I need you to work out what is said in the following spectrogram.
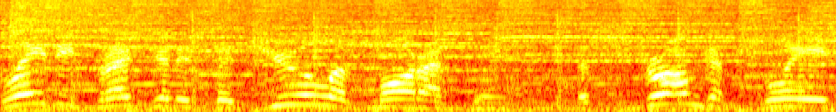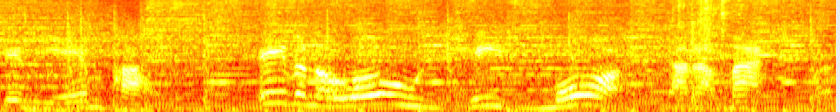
Lady Brigid is the jewel of Mor Ardain, the strongest blade in the Empire. Even alone, she's more than a match for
